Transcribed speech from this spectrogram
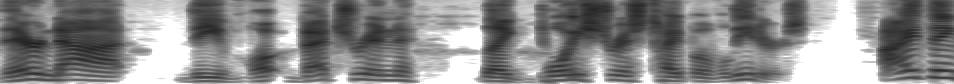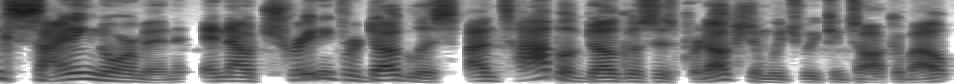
They're not the veteran, like boisterous type of leaders. I think signing Norman and now trading for Douglas on top of Douglas's production, which we can talk about,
